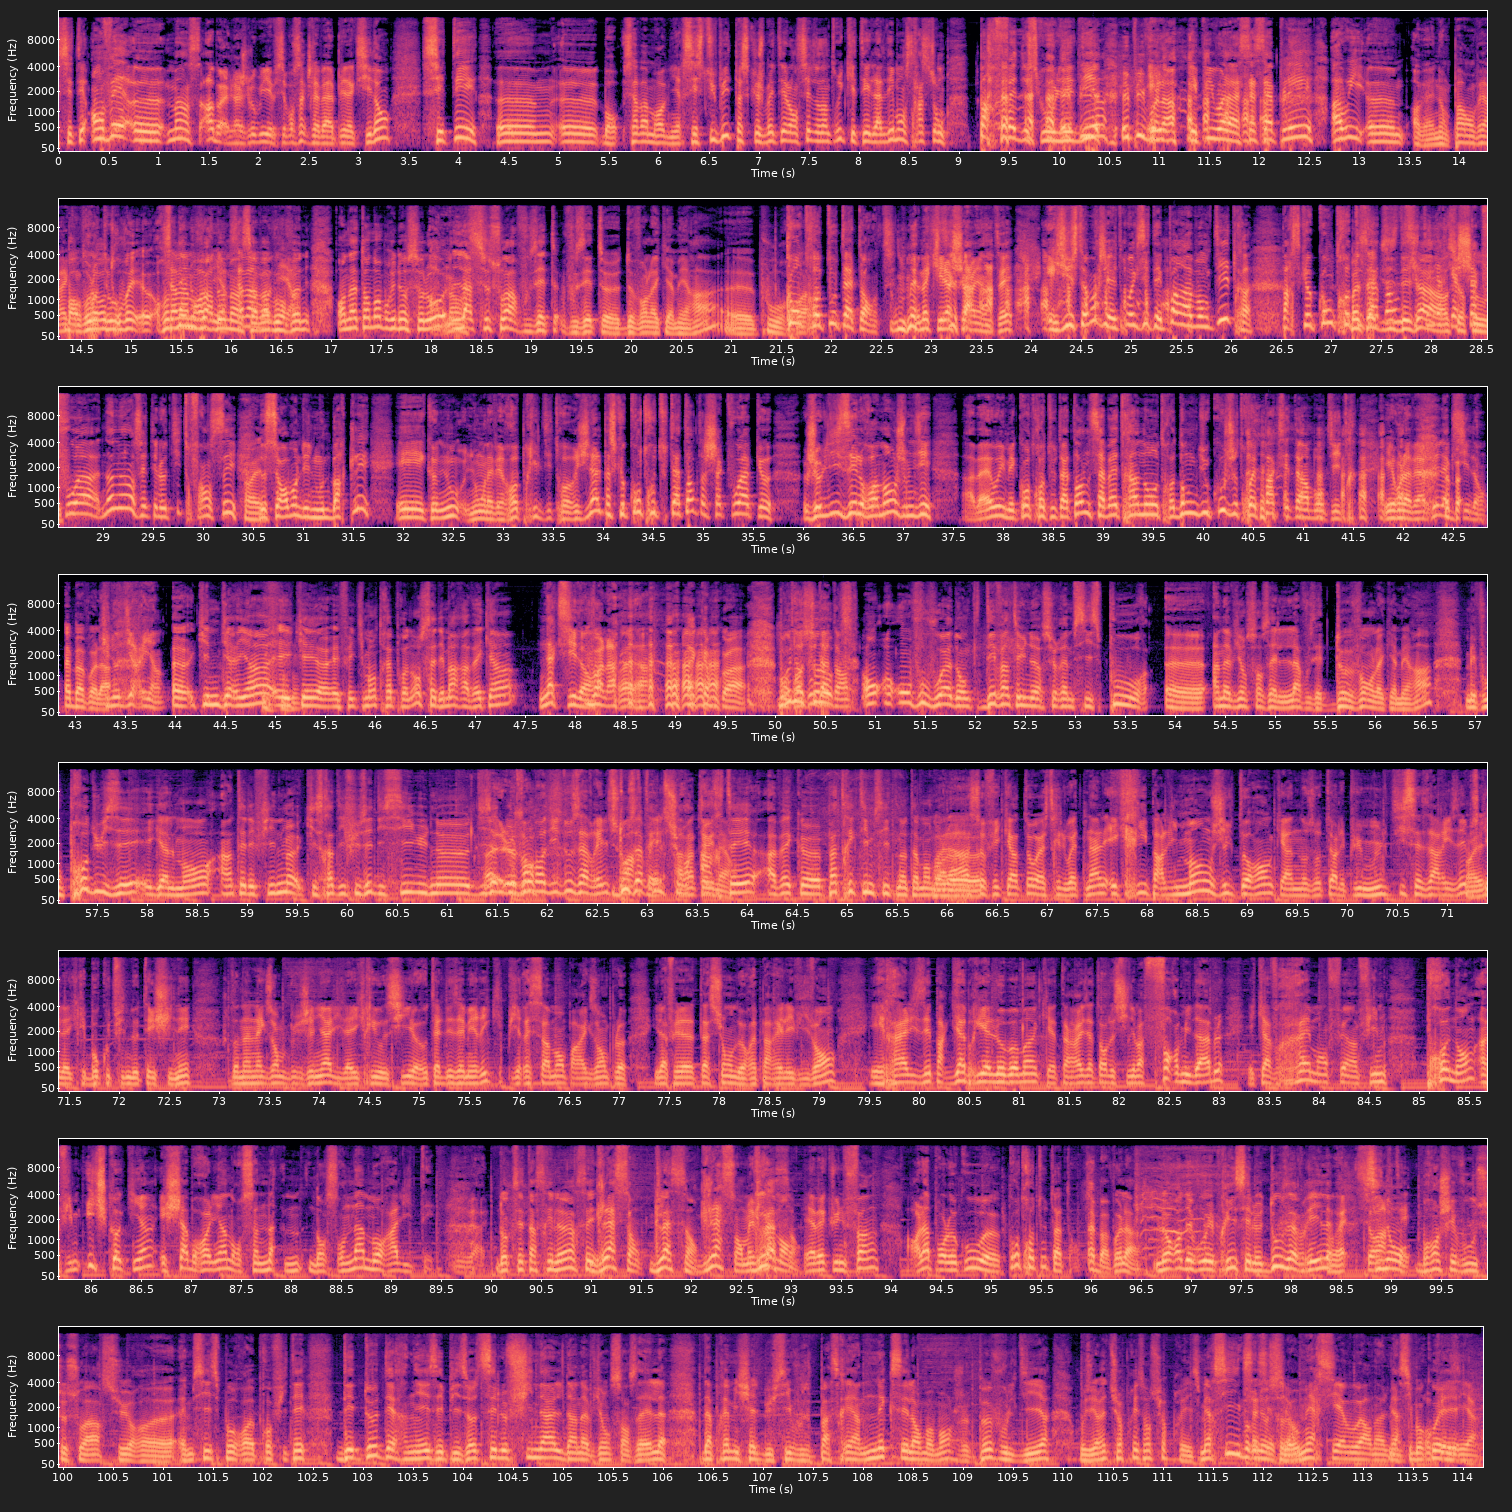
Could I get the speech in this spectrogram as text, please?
c'était envers euh, mince ah bah là je oublié c'est pour ça que je l'avais appelé l'accident c'était euh, euh, bon ça va me revenir c'est stupide parce que je m'étais lancé dans un truc qui était la démonstration parfaite de ce que vous vouliez dire et puis voilà. et, puis voilà ça s'appelait ah oui euh, oh ben non pas envers Bon, vous le retrouvez. euh, Ça revenez va nous me voir revenir, demain, ça, va vous revenir. En attendant, Bruno Solo, mince. là ce soir, vous êtes vous êtes euh, devant la caméra euh, pour Contre toute attente. Le mec, il lâche rien, tu sais. Et justement, j'avais trouvé que c'était pas un bon titre, parce que contre Bah, toute attente, c'est-à-dire hein, qu'à chaque fois, non, non, non, c'était le titre français Ouais. de ce roman de Edmund Barclay, et que nous, nous, on avait repris le titre original, parce que contre toute attente, à chaque fois que je lisais le roman, je me disais, ah bah oui, mais contre toute attente, ça va être un autre. Donc, du coup, je trouvais pas que c'était un bon titre. Et on l'avait appelé l'accident. Eh ben voilà. Qui ne dit rien. Euh, qui ne dit rien et qui est euh, effectivement très prenant. Ça démarre avec Un accident. Voilà. Comme quoi. Bruno Solo, on, on vous voit donc dès 21h sur M6 pour euh, Un avion sans aile. Là, vous êtes devant la caméra, mais vous produisez également un téléfilm qui sera diffusé d'ici une dizaine Euh, de le jours. vendredi 12 avril sur 12 Arte, avril sur Arte 21h. avec euh, Patrick Timsit notamment dans Voilà, le... Sophie Quinto et Astrid Wetnal, écrit par l'immense Gilles Torrent, qui est un de nos auteurs les plus multicésarisés, parce Oui. qu'il a écrit beaucoup de films de Téchiné. Je donne un exemple génial, il a écrit aussi euh, Hôtel des Amériques, puis récemment, par exemple, il a fait l'adaptation de Réparer les vivants, et réalisé par Gabriel Lebaumin, qui est un réalisateur de cinéma formidable, et qui a vraiment fait un film prenant, un film Hitchcockien et chabrolien dans son, dans son amoralité. Donc c'est un thriller, c'est glaçant. Glaçant. Glaçant, mais Glaçant. vraiment. Et avec une fin, alors là, pour le coup, euh, contre toute attente. Eh ben voilà, le rendez-vous est pris, c'est le 12 avril. Ouais, Sinon, branchez-vous ce soir sur euh, M6 pour euh, profiter des deux derniers épisodes. C'est le final d'un avion sans aile. D'après Michel Bussy, vous passerez un excellent moment, je peux vous le dire. Vous irez de surprise en surprise. Merci Bruno Solo. Merci à vous, Arnold. Merci Au beaucoup plaisir.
